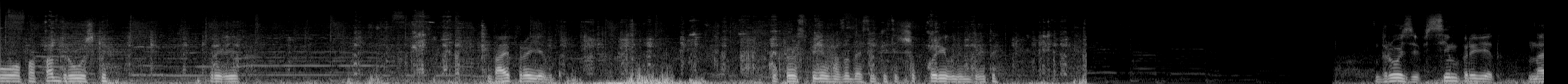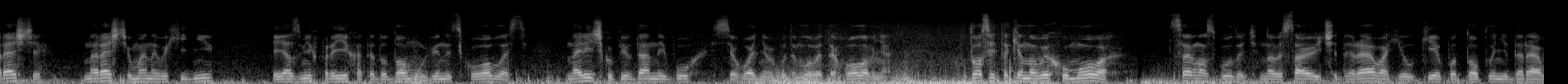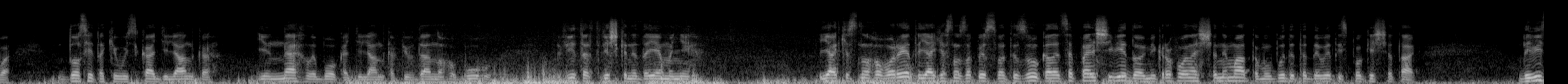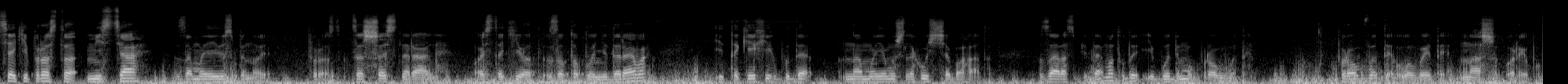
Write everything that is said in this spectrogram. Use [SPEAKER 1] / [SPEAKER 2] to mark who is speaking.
[SPEAKER 1] Опа, подружки. Привіт. Дай проїду. Купив спінінга за 10 тисяч, щоб корів їм бити. Друзі, всім привіт! Нарешті, нарешті в мене вихідні, і я зміг приїхати додому в Вінницьку область на річку Південний Буг. Сьогодні ми будемо ловити головня в досить таки нових умовах. Це в нас будуть нависаючі дерева, гілки, потоплені дерева, досить таки вузька ділянка і не глибока ділянка Південного Бугу. Вітер трішки не дає мені якісно говорити, якісно записувати звук, але це перші відео, мікрофона ще нема, тому будете дивитись поки що так. Дивіться, які просто місця за моєю спиною. Просто це щось нереальне. Ось такі от затоплені дерева, і таких їх буде на моєму шляху ще багато. Зараз підемо туди і будемо пробувати. Пробувати ловити нашу рибу.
